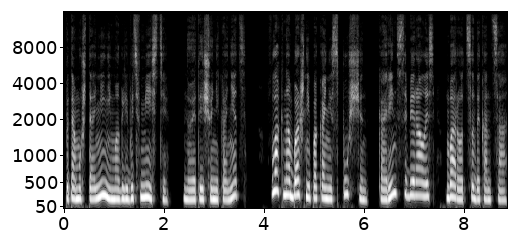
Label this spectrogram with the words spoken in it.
потому что они не могли быть вместе. Но это еще не конец. Флаг на башне пока не спущен, Карин собиралась бороться до конца.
